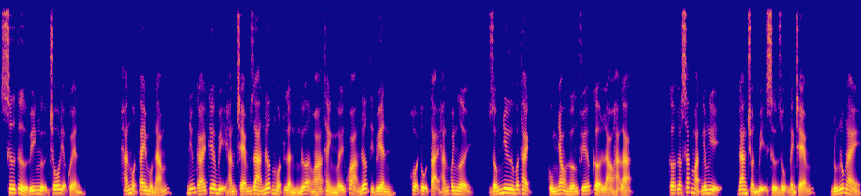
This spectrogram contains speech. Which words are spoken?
Sư tử uy ngự chỗ địa quyền. Hắn một tay một nắm, những cái kia bị hắn chém ra nước một lần nữa hóa thành mấy khoả nước thịt viên, hội tụ tại hắn quanh người, giống như vân thạch cùng nhau hướng phía cờ lão hạ lạc. Cỡ lão sắc mặt nghiêm nghị, đang chuẩn bị sử dụng đánh chém. Đúng lúc này,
